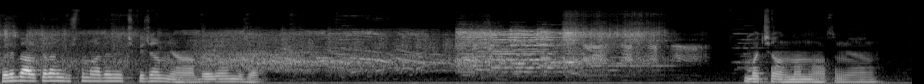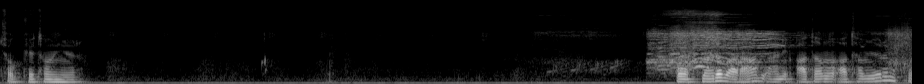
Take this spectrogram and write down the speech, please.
Şöyle bir arkadan güçlü madene çıkacağım ya. Böyle olmayacak. Maçı almam lazım ya. Çok kötü oynuyorum. Okları var abi. Hani adamı atamıyorum ki.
